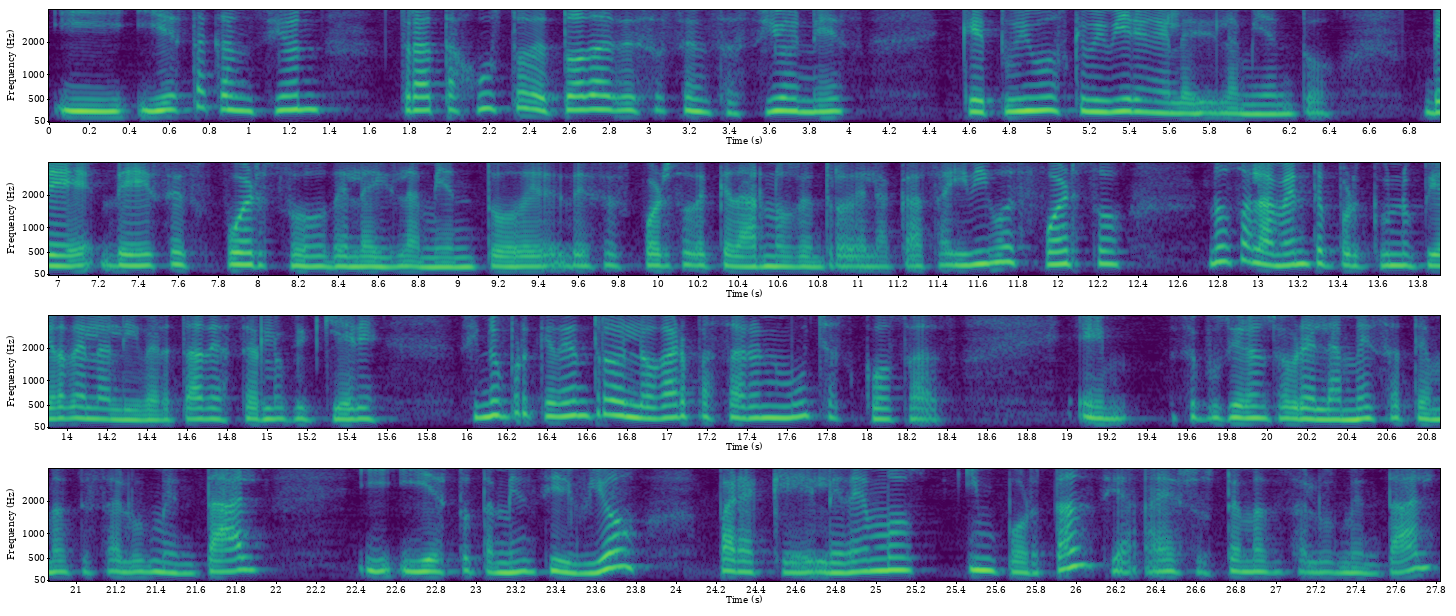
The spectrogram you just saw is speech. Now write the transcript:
Y, esta canción trata justo de todas esas sensaciones que tuvimos que vivir en el aislamiento, de, ese esfuerzo del aislamiento, de, de, ese esfuerzo de quedarnos dentro de la casa. Y digo esfuerzo no solamente porque uno pierde la libertad de hacer lo que quiere, sino porque dentro del hogar pasaron muchas cosas. Em, se pusieron sobre la mesa temas de salud mental y, y esto también sirvió para que le demos importancia a esos temas de salud mental.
